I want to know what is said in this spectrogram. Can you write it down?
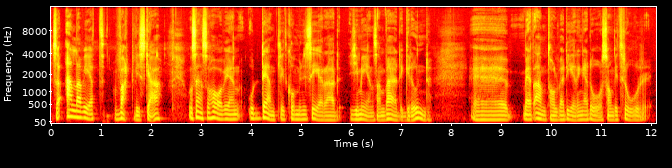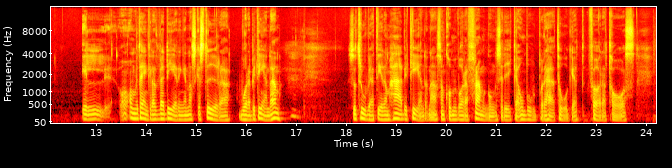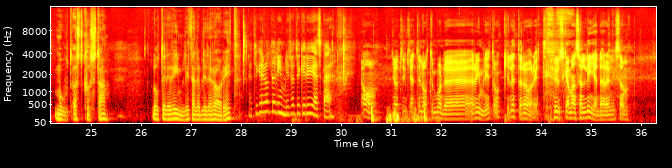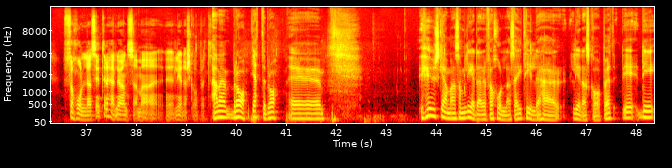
Så alla vet vart vi ska. Och sen så har vi en ordentligt kommunicerad gemensam värdegrund eh, med ett antal värderingar då som vi tror om vi tänker att värderingarna ska styra våra beteenden så tror vi att det är de här beteendena som kommer vara framgångsrika ombord på det här tåget för att ta oss mot östkusten. Låter det rimligt eller blir det rörigt? Jag tycker det låter rimligt. Vad tycker du Jesper? Ja, jag tycker att det låter både rimligt och lite rörigt. Hur ska man som ledare liksom förhålla sig till det här lönsamma eh, ledarskapet? Ja, men bra, jättebra. Eh, hur ska man som ledare förhålla sig till det här ledarskapet? Det, det,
